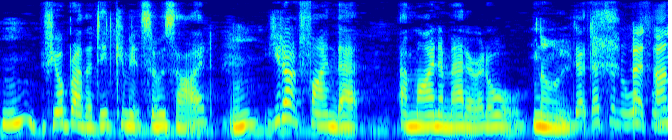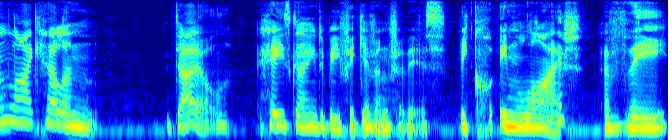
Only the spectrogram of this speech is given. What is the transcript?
Hmm. if your brother did commit suicide, you don't find that a minor matter at all. No. That, that's an awful. But unlike Helen Dale, he's going to be forgiven for this because in light of the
